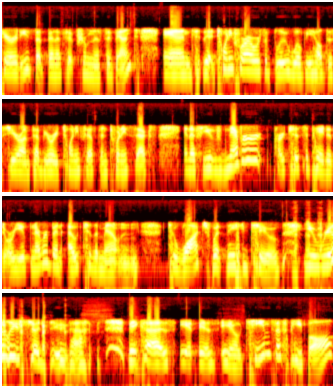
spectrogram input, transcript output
charities that benefit from this event, and the 24 Hours of Blue will be held this year on February 25th and 26th. And if you've never participated or you've never been out to the mountain to watch what they do, you really should do that because it is you know teams of people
